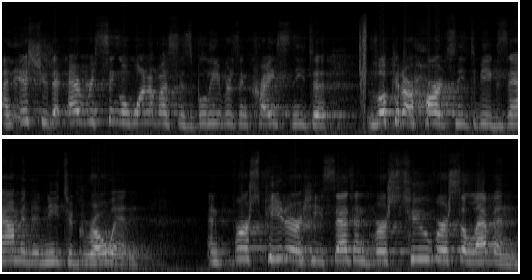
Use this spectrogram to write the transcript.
an issue that every single one of us as believers in Christ need to look at our hearts, need to be examined, and need to grow in. And First Peter, he says in verse 2, verse 11,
